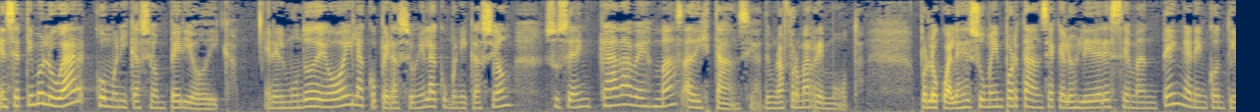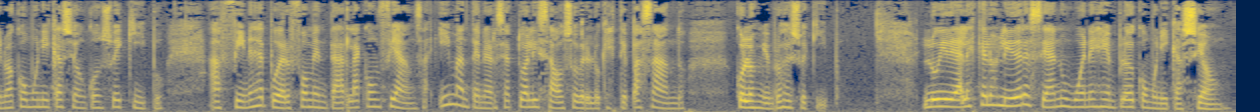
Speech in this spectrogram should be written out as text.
En séptimo lugar, comunicación periódica. En el mundo de hoy, la cooperación y la comunicación suceden cada vez más a distancia, de una forma remota, por lo cual es de suma importancia que los líderes se mantengan en continua comunicación con su equipo a fines de poder fomentar la confianza y mantenerse actualizados sobre lo que esté pasando con los miembros de su equipo. Lo ideal es que los líderes sean un buen ejemplo de comunicación,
